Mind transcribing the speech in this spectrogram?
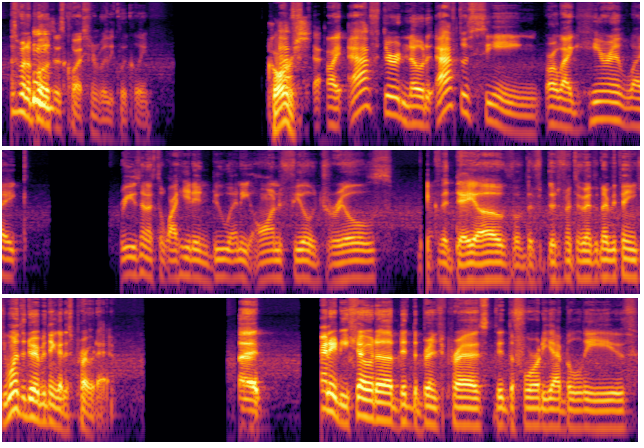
I just want to pose this question really quickly. Of course. Af- like after notice, after seeing or like hearing like reason as to why he didn't do any on-field drills like the day of of the, the defensive end and everything, he wanted to do everything at his pro day. But Kennedy showed up, did the bench press, did the forty, I believe.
